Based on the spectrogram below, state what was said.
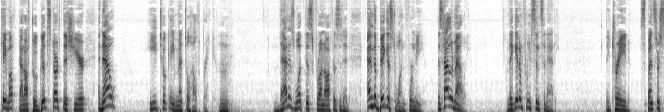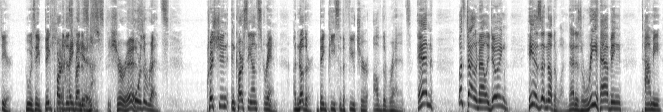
Came up, got off to a good start this year, and now he took a mental health break. That is what this front office did. And the biggest one for me is Tyler Mahle. They get him from Cincinnati. They trade Spencer Steer, who is a big part of Yeah, this he renaissance. is. He sure is. For the Reds. Christian Encarnacion-Strand, another big piece of the future of the Reds. And what's Tyler Mahle doing? He is another one that is rehabbing Tommy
